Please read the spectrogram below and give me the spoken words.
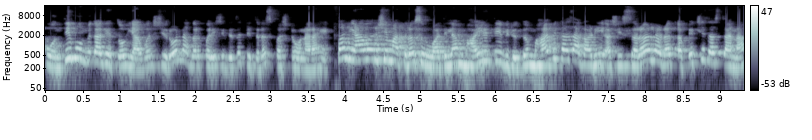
कोणती भूमिका घेतो यावर शिरोळ नगर परिषदेचं चित्र स्पष्ट होणार आहे. पण यावर्षी मात्र सुरुवातीला महायुती विरुद्ध महाविकास आघाडी अशी सरळ लढत अपेक्षित असताना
